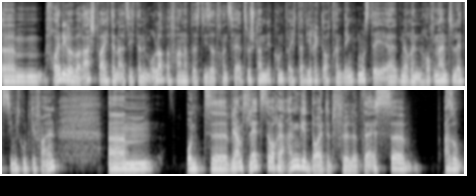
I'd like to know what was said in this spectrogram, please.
ähm, freudiger überrascht war ich dann, als ich dann im Urlaub erfahren habe, dass dieser Transfer zustande kommt, weil ich da direkt auch dran denken musste. Er hat mir auch in Hoffenheim zuletzt ziemlich gut gefallen. Ähm, und äh, wir haben es letzte Woche angedeutet, Philipp. Der ist, äh, also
